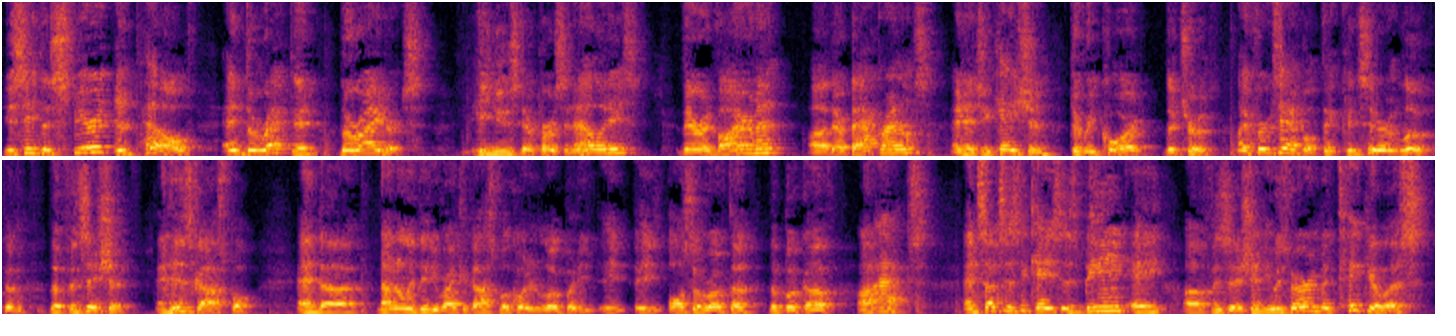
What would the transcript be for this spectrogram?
You see, the Spirit impelled and directed the writers. He used their personalities, their environment, uh, their backgrounds, and education to record the truth. Like, for example, consider Luke, the, the physician, in his gospel. And uh, not only did he write the gospel according to Luke, but he, he, he also wrote the, the book of uh, Acts. And such is the case as being a physician, he was very meticulous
